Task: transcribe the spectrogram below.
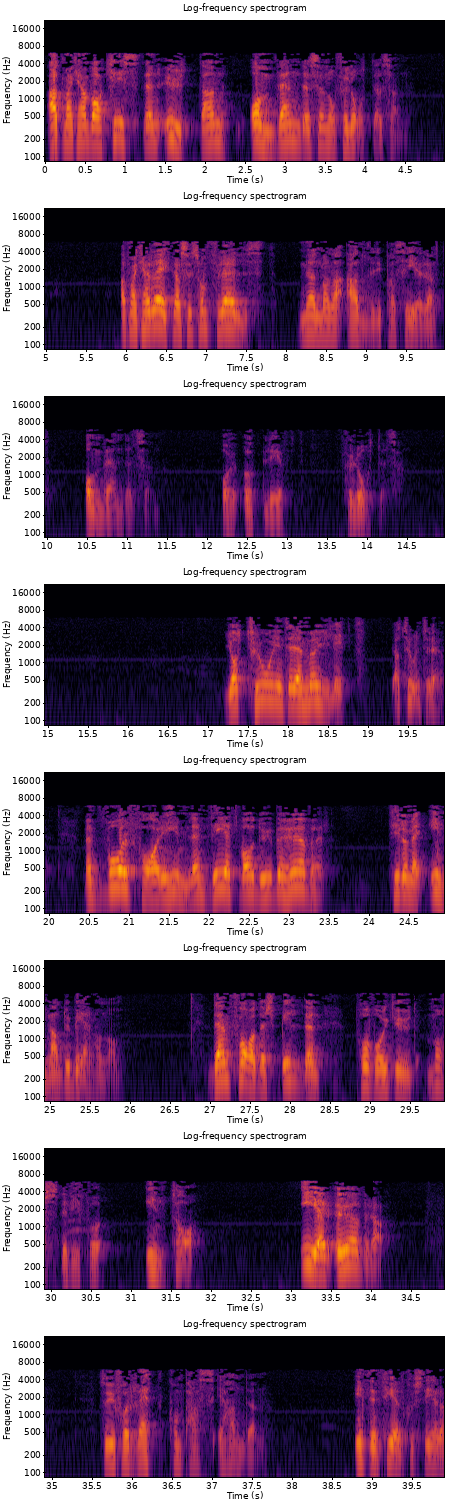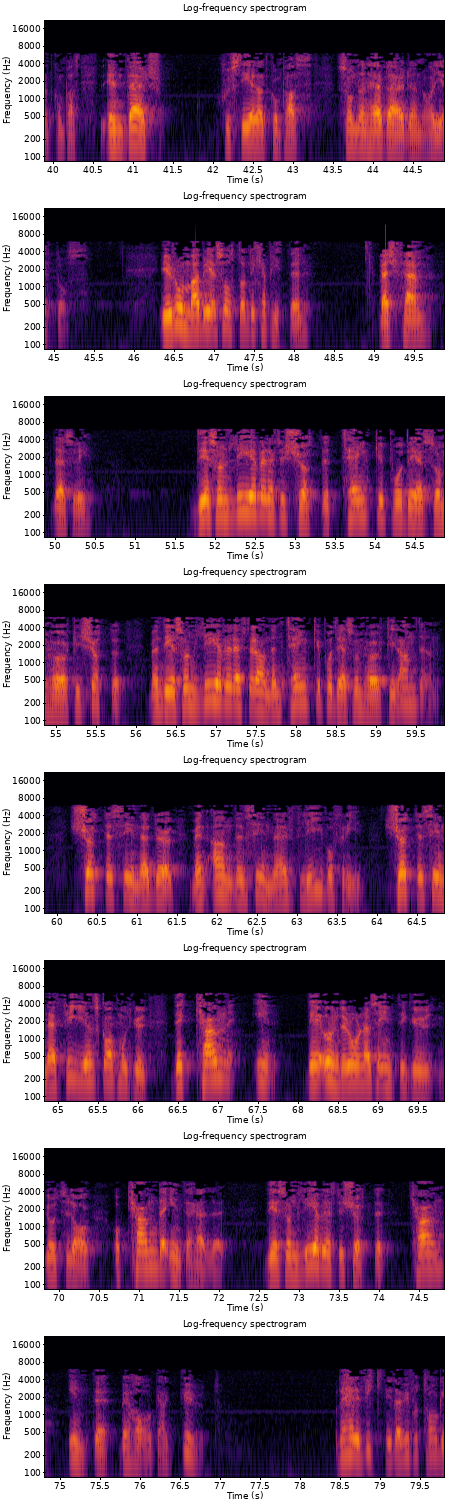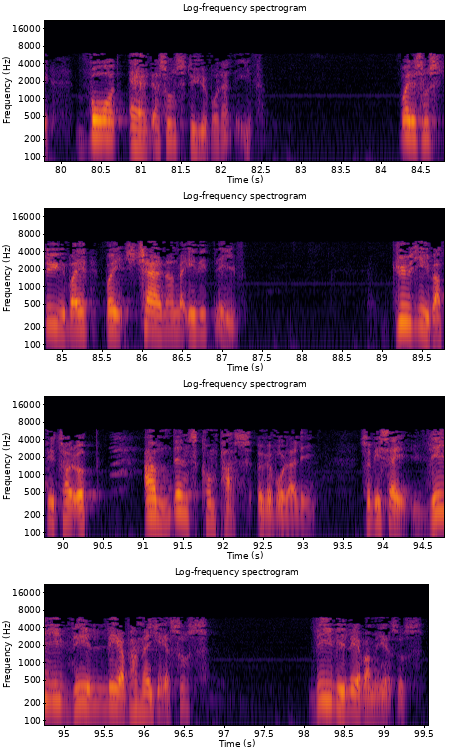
att man kan vara kristen utan omvändelsen och förlåtelsen. Att man kan räkna sig som frälst men man har aldrig passerat omvändelsen och upplevt förlåtelsen. Jag tror inte det är möjligt. Jag tror inte det. Men vår far i himlen vet vad du behöver till och med innan du ber honom. Den fadersbilden på vår Gud måste vi få inta. Erövra. Så vi får rätt kompass i handen. Inte en feljusterad kompass en världsjusterad kompass som den här världen har gett oss. I romarbrevets åttonde kapitel vers 5 läser vi. De som lever efter köttet tänker på det som hör till köttet men de som lever efter anden tänker på det som hör till anden. Köttets sinne är död men andens sinne är liv och frid. Köttets sinne är fiendskap mot Gud. Det kan in, det underordnar sig inte Gud, Guds lag och kan det inte heller. Det som lever efter köttet kan inte behaga Gud. Och det här är viktigt att vi får tag i. Vad är det som styr våra liv? Vad är det som styr? Vad är, vad är kärnan med i ditt liv? Gud give att vi tar upp andens kompass över våra liv. Så vi säger vi vill leva med Jesus. Vi vill leva med Jesus.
